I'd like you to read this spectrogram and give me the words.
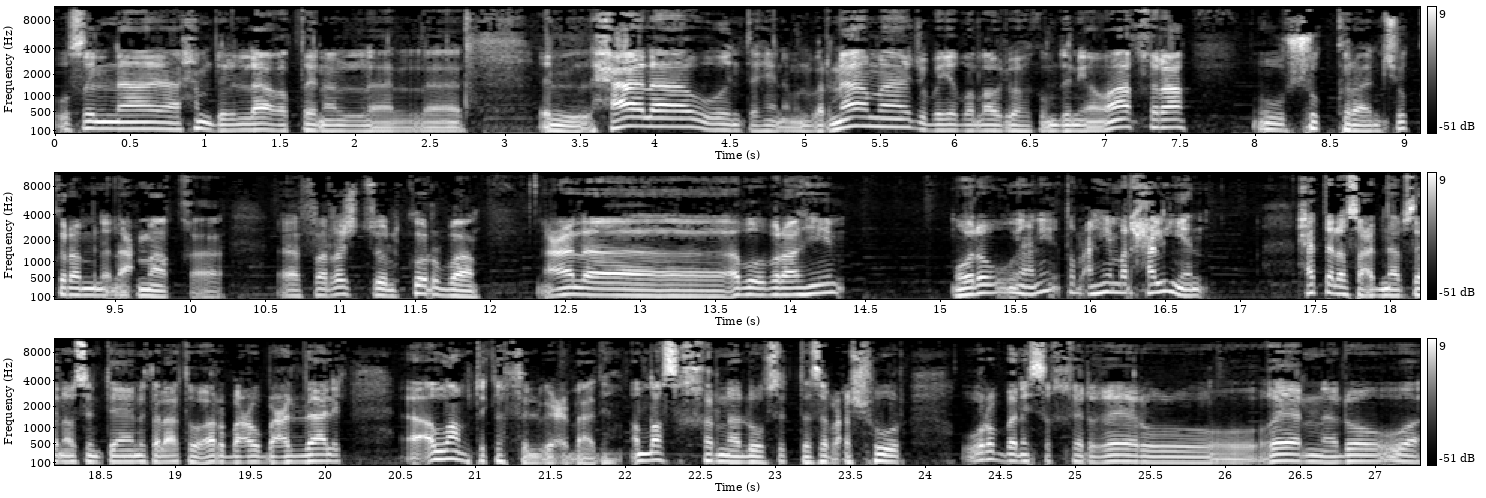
وصلنا الحمد لله غطينا ال ال الحالة وانتهينا من البرنامج وبيض الله وجوهكم دنيا وآخرة وشكرا شكرا من الأعماق. آه، فرجت الكربة على أبو إبراهيم ولو يعني طبعا هي مرحليا حتى لو ساعدناه بسنة وسنتين وثلاثة وأربعة وبعد ذلك آه، الله متكفل بعباده. الله سخرنا له ستة سبعة شهور وربنا يسخر غيره غيرنا له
